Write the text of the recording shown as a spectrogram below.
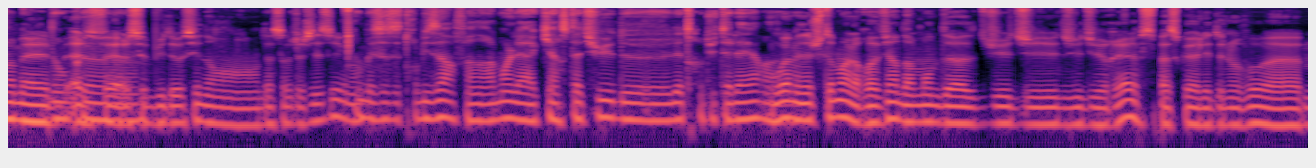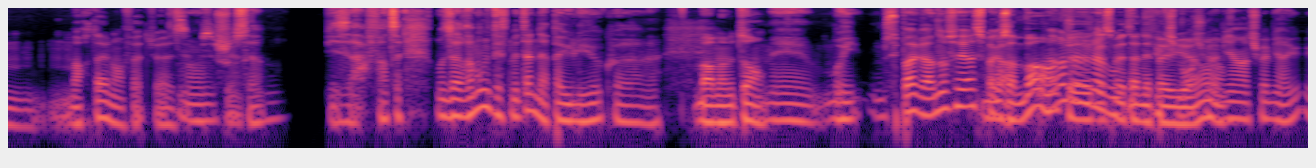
Ouais, mais Donc, elle, euh, elle se butait aussi dans Death of Justice League, non? Mais ça, c'est trop bizarre. Enfin, normalement, elle a acquis un statut d'être tutélaire. Ouais, mais justement, elle revient dans le monde de- du, du, du, du réel, c'est parce qu'elle est de nouveau euh, mortelle, en fait. Tu vois, c'est- Ouais, je trouve ça bizarre. Enfin, on dirait vraiment que Death Metal n'a pas eu lieu, quoi. Bah, en même temps, Mais oui, c'est pas grave. Non, c'est pas grave. ça me va, hein, que Death Metal n'ait pas eu lieu, Tu hein. m'as bien, tu m'as bien eu.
